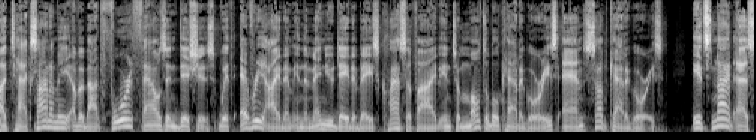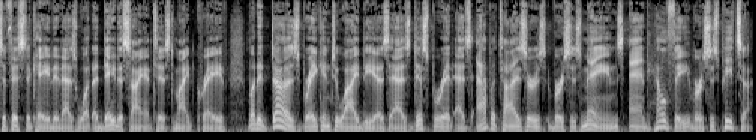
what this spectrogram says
A taxonomy of about 4,000 dishes with every item in the menu database classified into multiple categories and subcategories. It's not as sophisticated as what a data scientist might crave, but it does break into ideas as disparate as appetizers versus mains and healthy versus pizza.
